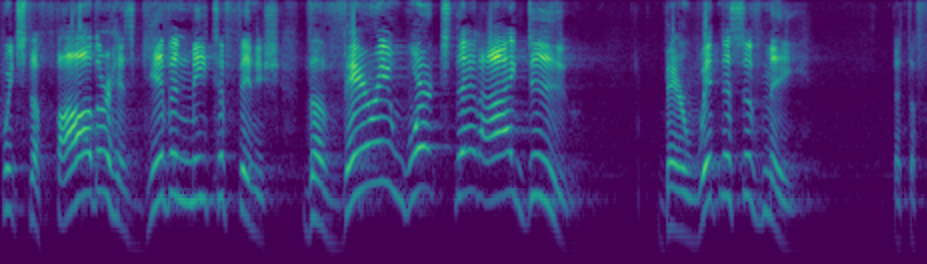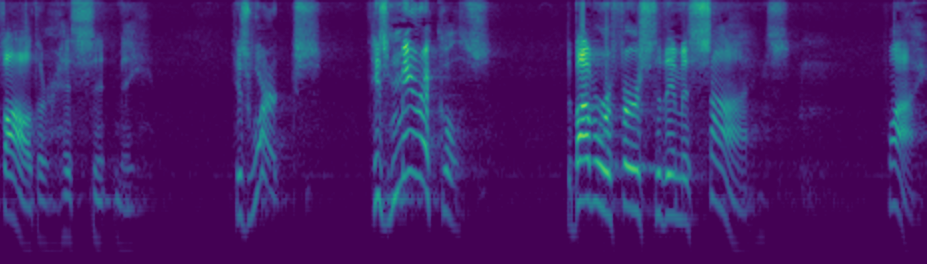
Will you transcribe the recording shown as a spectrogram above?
which the Father has given me to finish, the very works that I do bear witness of me that the Father has sent me. His works, His miracles. The Bible refers to them as signs. Why?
